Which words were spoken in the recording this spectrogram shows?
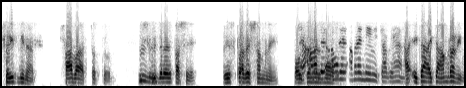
শহীদ মিনার শাহবাগ চত্বর বিশ্ববিদ্যালয়ের পাশে প্রেস ক্লাবের সামনে হবে হ্যাঁ। হ্যাঁ, এটা এটা আমরা নিব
